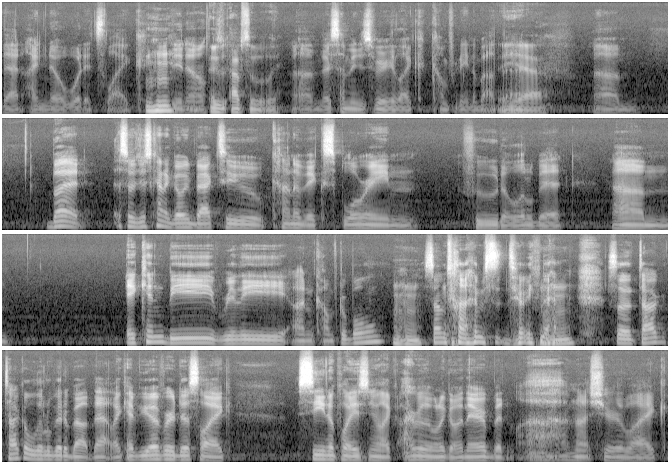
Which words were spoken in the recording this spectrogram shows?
that I know what it's like. Mhm. You know, Absolutely. um, there's something just very like comforting about that. Yeah. Um, but so just kind of going back to kind of exploring food a little bit. Um, it can be really uncomfortable Mhm. sometimes doing that. Mhm. So talk talk a little bit about that. Like, have you ever just like seen a place and you're like, I really want to go in there, but uh, I'm not sure like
